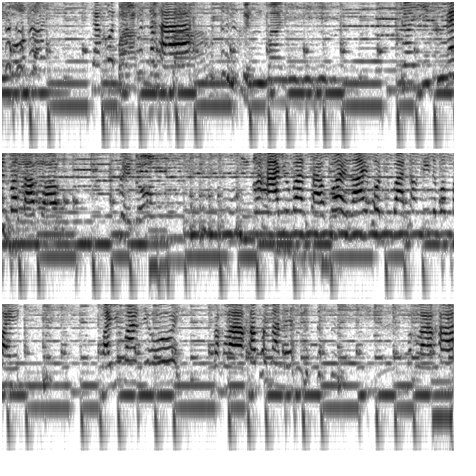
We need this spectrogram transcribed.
นโมไซจากคนมาขึ้นนะคะขึ้นใม่ใจขึ้นแม่นภาษาฟองเสดองมาหาอยู่บ้านสาวก้อยหลายคนอยู่บ้านทางนี้แต่ว่าไป ไปอยู่บ้านนี่โอ้ยบักลาครับทั้งนั้นเลยบักลาครั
